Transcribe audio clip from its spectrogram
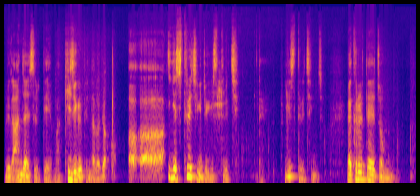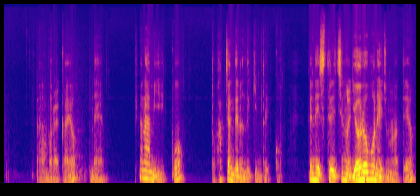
우리가 앉아 있을 때 막 기직을 핀다 그죠? 어, 이게 스트레칭이죠. 이게 스트레칭. 네, 이게 스트레칭이죠. 그러니까 그럴 때좀 아, 뭐랄까요? 네, 편함이 있고 또 확장되는 느낌도 있고. 근데 스트레칭을 여러 번 해주면 어때요?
